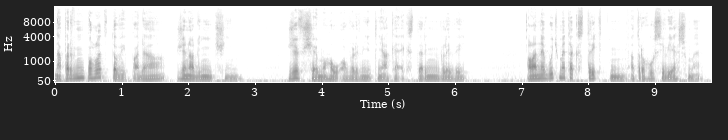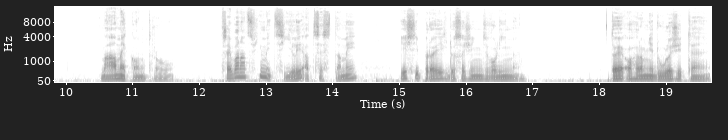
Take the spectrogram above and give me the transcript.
Na první pohled to vypadá, že nad ničím, že vše mohou ovlivnit nějaké externí vlivy, ale nebuďme tak striktní a trochu si věřme. Máme kontrolu. Třeba nad svými cíly a cestami, jež si pro jejich dosažení zvolíme. To je ohromně důležité.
